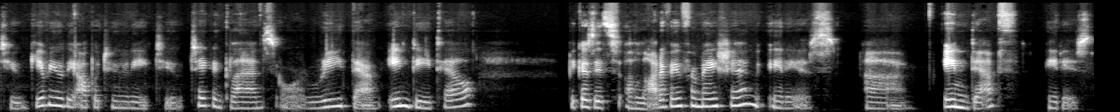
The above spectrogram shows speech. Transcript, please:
to give you the opportunity to take a glance or read them in detail because it's a lot of information. It is uh, in depth, it is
